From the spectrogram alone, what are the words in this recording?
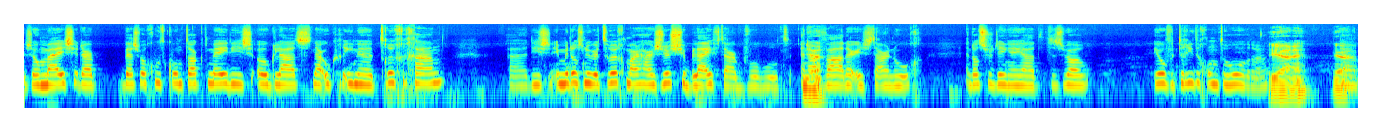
Zo'n meisje, daar best wel goed contact mee, die is ook laatst naar Oekraïne teruggegaan. Eh, die is inmiddels nu weer terug, maar haar zusje blijft daar bijvoorbeeld. En Ja. haar vader is daar nog. En dat soort dingen, ja, dat is wel heel verdrietig om te horen. Ja, hè? Ja. Ja.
